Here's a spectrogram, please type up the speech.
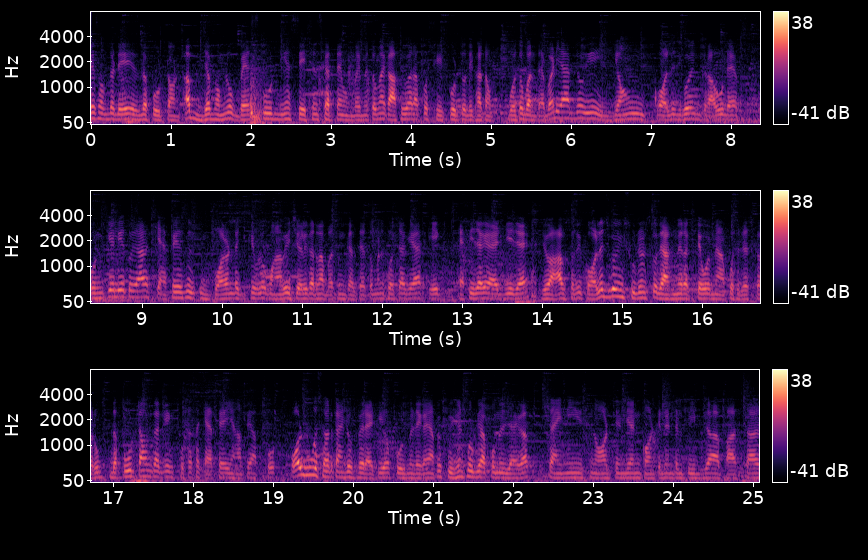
phase of the day is the food town अब जब हम लोग बेस्ट फ़ूड नियर स्टेशन करते हैं मुंबई में तो मैं काफ़ी बार आपको स्ट्रीट फ़ूड तो दिखाता हूँ। वो तो बनता है बट यार जो ये यंग कॉलेज गोइंग क्राउड है, उनके लिए तो यार कैफेज इंपॉर्टेंट है, क्योंकि लोग वहाँ भी चिल करना पसंद करते हैं। तो मैंने सोचा कि यार एक ऐसी जगह ऐड की जाए, जो आप सभी कॉलेज गोइंग स्टूडेंट्स को ध्यान में रखते हुए मैं आपको सजेस्ट करूँ। द फ़ूड टाउन करके एक छोटा सा कैफ़े है, यहाँ पे आपको ऑलमोस्ट हर kind of variety of food मिलेगा। यहाँ पे फ्यूजन फ़ूड भी आपको मिल जाएगा। Chinese North Indian continental pizza pasta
